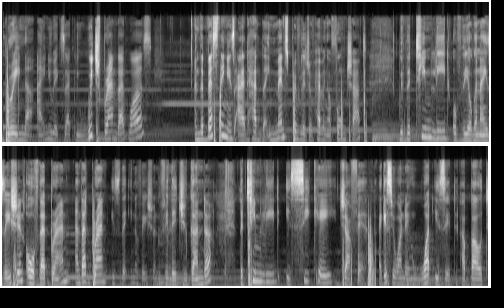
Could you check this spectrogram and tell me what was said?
brainer. I knew exactly which brand that was. And the best thing is, I had had the immense privilege of having a phone chat with the team lead of the organization of that brand. And that brand is the Innovation Village Uganda. The team lead is CK Japheth. I guess you're wondering, what is it about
